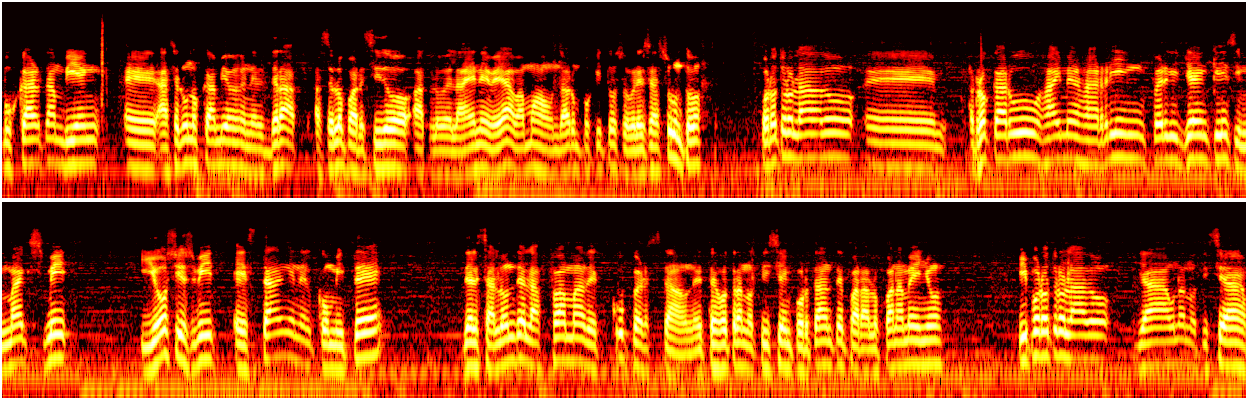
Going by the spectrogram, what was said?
buscar también eh, hacer unos cambios en el draft, hacerlo parecido a lo de la NBA. Vamos a ahondar un poquito sobre ese asunto. Por otro lado, eh, Rocaru, Jaime Jarrín, Fergie Jenkins y Mike Smith y Ozzy Smith están en el comité del Salón de la Fama de Cooperstown. Esta es otra noticia importante para los panameños. Y por otro lado, ya una noticia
